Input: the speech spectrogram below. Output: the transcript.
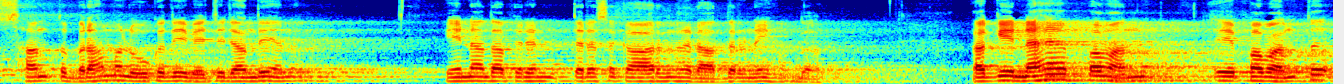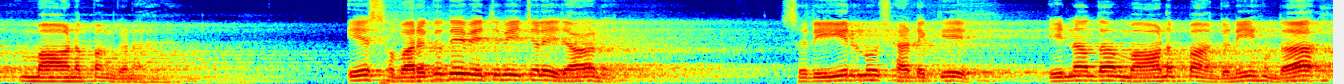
ਸੰਤ ਬ੍ਰਹਮ ਲੋਕ ਦੇ ਵਿੱਚ ਜਾਂਦੇ ਹਨ, ਇਹਨਾਂ ਦਾ ਫਿਰ ਤਿਰਸਕਾਰ ਨਿਰਾਦਰ ਨਹੀਂ ਹੁੰਦਾ। ਅੱਗੇ ਨਹਿ ਭਵੰਤ, ਇਹ ਭਵੰਤ ਮਾਨ ਭੰਗਣ ਹੈ। ਇਹ ਸਵਰਗ ਦੇ ਵਿੱਚ ਵੀ ਚਲੇ ਜਾਣ। ਸਰੀਰ ਨੂੰ ਛੱਡ ਕੇ ਇਹਨਾਂ ਦਾ ਮਾਨ ਭੰਗ ਨਹੀਂ ਹੁੰਦਾ।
